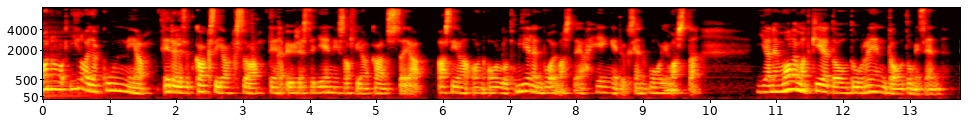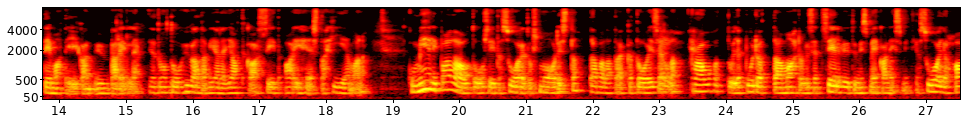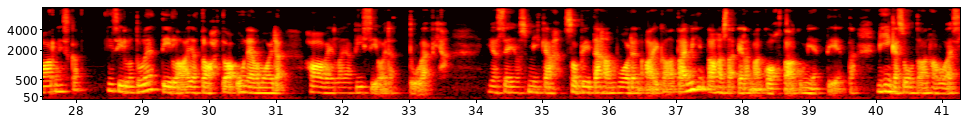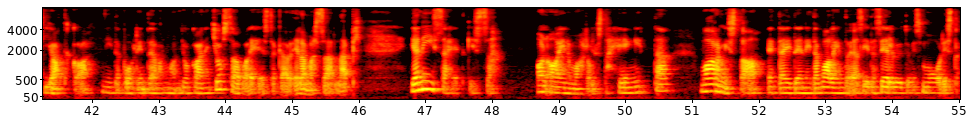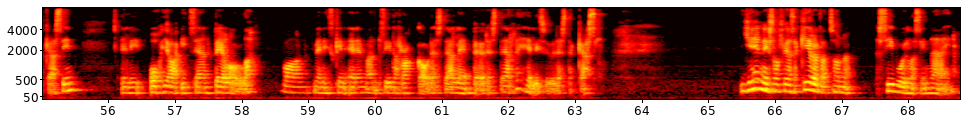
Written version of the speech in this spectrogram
On ollut ilo ja kunnia edelliset kaksi jaksoa tehdä yhdessä Jenni Sofian kanssa ja asia on ollut mielenvoimasta ja hengityksen voimasta. Ja ne molemmat kietoutuu rentoutumisen tematiikan ympärille ja tuntuu hyvältä vielä jatkaa siitä aiheesta hieman. Kun mieli palautuu siitä suoritusmoodista tavalla tai toisella, rauhoittuu ja pudottaa mahdolliset selviytymismekanismit ja suojaharniskat, niin silloin tulee tilaa ja tahtoa unelmoida, haaveilla ja visioida tulevia. Ja se, jos mikä, sopii tähän vuoden aikaan tai mihin tahansa elämän kohtaan, kun miettii, että mihinkä suuntaan haluaisi jatkaa. Niitä pohdintoja varmaan jokainen jossain vaiheessa käy elämässään läpi. Ja niissä hetkissä on aina mahdollista hengittää, varmistaa, että ei tee niitä valintoja siitä selviytymismoodista käsin, eli ohjaa itseään pelolla, vaan meniskin enemmän siitä rakkaudesta ja lempeydestä ja rehellisyydestä käsin. Jenni Sofia, sä kirjoitat sun sivuillasi näin.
